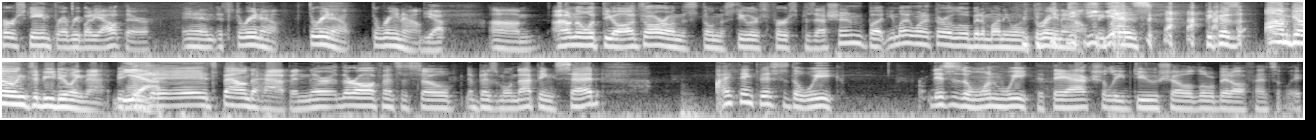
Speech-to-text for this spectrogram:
first game for everybody out there, and it's three and out, three and out, three and out. Yep. Um, I don't know what the odds are on the on the Steelers' first possession, but you might want to throw a little bit of money on three and out because because I'm going to be doing that because Yeah. it's bound to happen. Their their offense is so abysmal. And that being said, I think this is the week. This is the one week that they actually do show a little bit offensively.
